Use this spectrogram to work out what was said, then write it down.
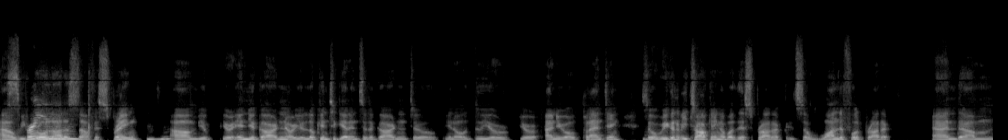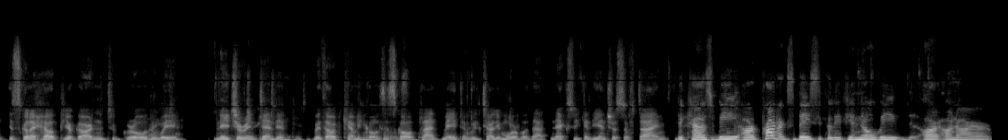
uh, we grow a lot of stuff. It's spring. Mhm. Um, you, you're in your garden or you're looking to get into the garden to, you know, do your, your annual planting. So we're going to be talking about this product. It's a wonderful product. And um, it's going to help your garden to grow the way nature intended without chemicals. It's called Plant Mate. And we'll tell you more about that next week in the interest of time. because we our products basically if you know we are on our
